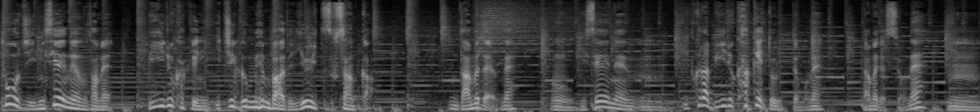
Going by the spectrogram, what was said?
当時未成年のためビールかけに1軍メンバーで唯一不参加。ダメだよね。うん未成年、うん、いくらビールかけと言ってもねダメですよね。うん。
